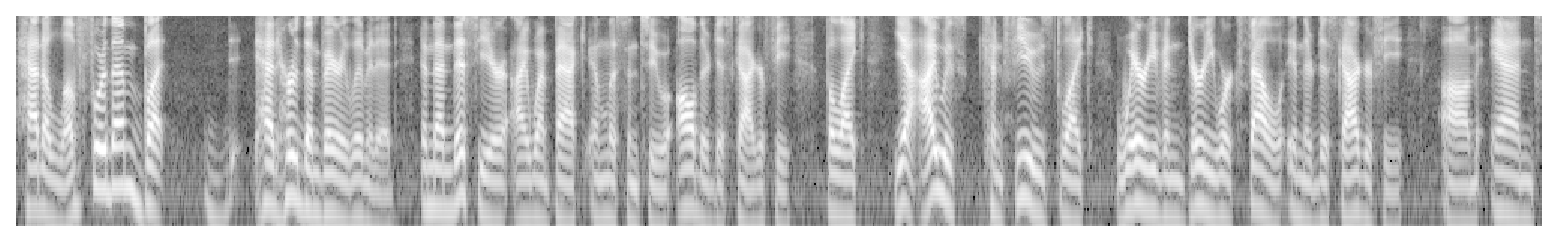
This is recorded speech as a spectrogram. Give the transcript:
had a love for them but had heard them very limited. And then this year I went back and listened to all their discography. But like, yeah, I was confused like where even Dirty Work fell in their discography. Um, and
